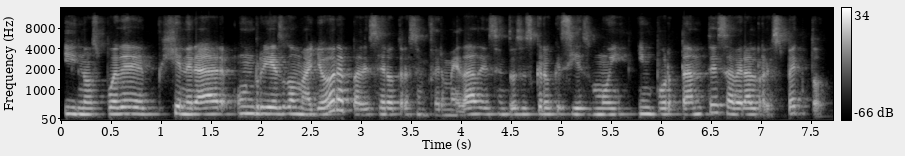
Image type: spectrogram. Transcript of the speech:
y nos puede generar un riesgo mayor a padecer otras enfermedades. Entonces creo que sí es muy importante saber al respecto.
